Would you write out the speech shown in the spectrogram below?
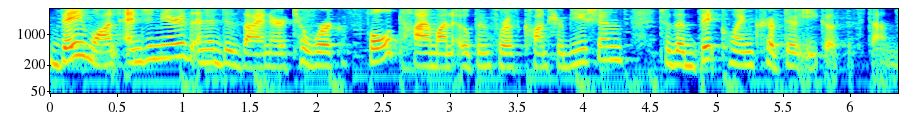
They want engineers and a designer to work full-time on open source contributions to the Bitcoin crypto ecosystem.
